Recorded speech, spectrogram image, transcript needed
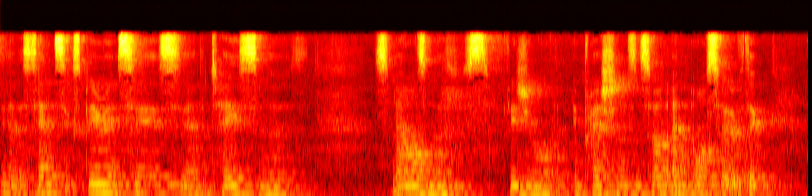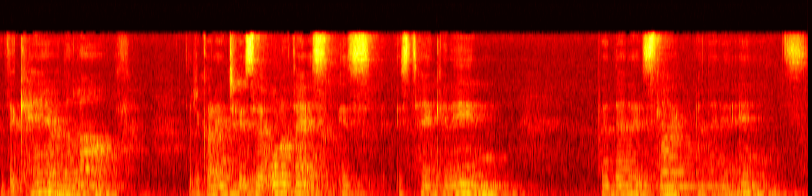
you know, the sense experiences, you know, the tastes and the smells and the visual impressions and so on, and also of the of the care and the love that have gone into it. So all of that is is, is taken in, but then it's like, and then it ends.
